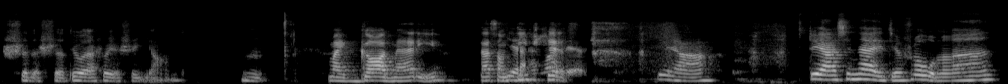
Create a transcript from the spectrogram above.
是的，是的，对我来说也是一样的。嗯，My God, Maddie，that's some deep shit。对呀，对呀，现在也就是说我们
